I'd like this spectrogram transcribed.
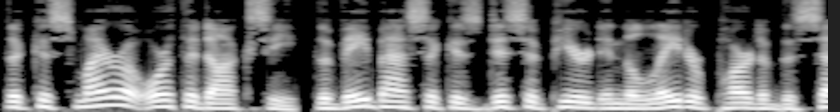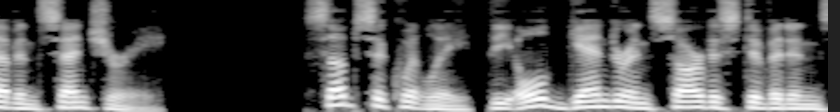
The Kasmira orthodoxy, the Vaibhasikas disappeared in the later part of the 7th century. Subsequently, the old Gandharan Sarvastivadins,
